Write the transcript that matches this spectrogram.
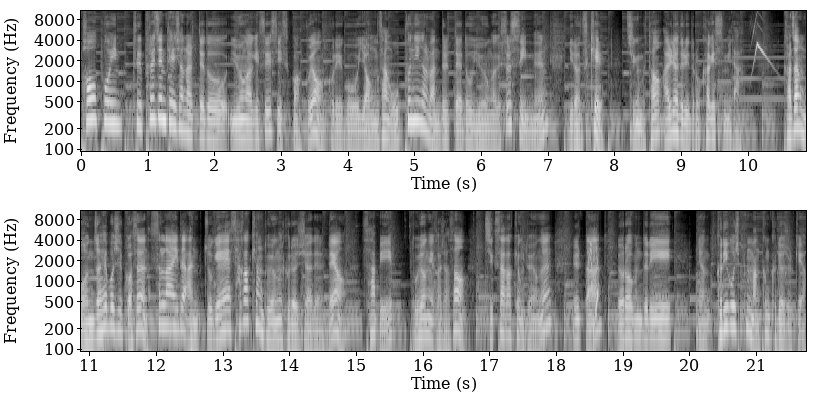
파워포인트 프레젠테이션 할 때도 유용하게 쓸 수 있을 것 같고요. 그리고 영상 오프닝을 만들 때도 유용하게 쓸 수 있는 이런 스킬 지금부터 알려드리도록 하겠습니다 가장 먼저 해보실 것은 슬라이드 안쪽에 사각형 도형을 그려주셔야 되는데요. 삽입, 도형에 가셔서 직사각형 도형을 일단 여러분들이 그냥 그리고 싶은 만큼 그려줄게요.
